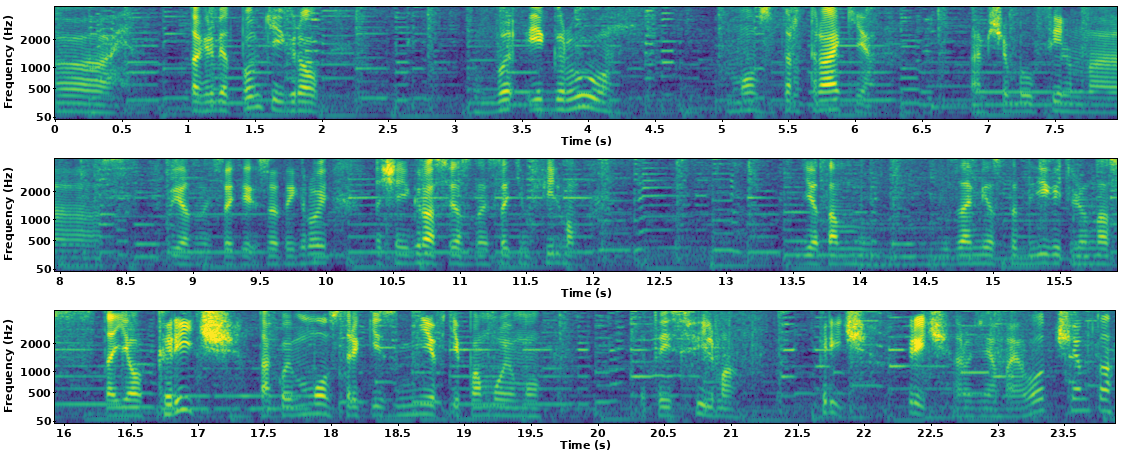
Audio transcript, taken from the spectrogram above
Ой. Так, ребят, помните, играл в игру... Монстр Траки. Там еще был фильм, э, связанный с, этой, с этой игрой. Точнее, игра, связанная с этим фильмом. Где там за место двигателя у нас стоял Крич. Такой монстрик из нефти, по-моему. Это из фильма. Крич. Крич, друзья мои. Вот чем-то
